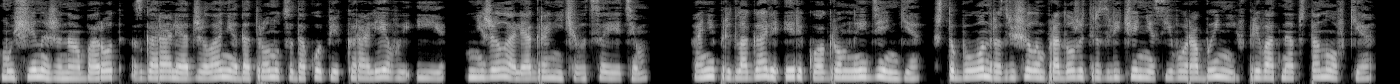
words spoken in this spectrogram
Мужчины же, наоборот, сгорали от желания дотронуться до копии королевы и не желали ограничиваться этим. Они предлагали Эрику огромные деньги, чтобы он разрешил им продолжить развлечение с его рабыней в приватной обстановке.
